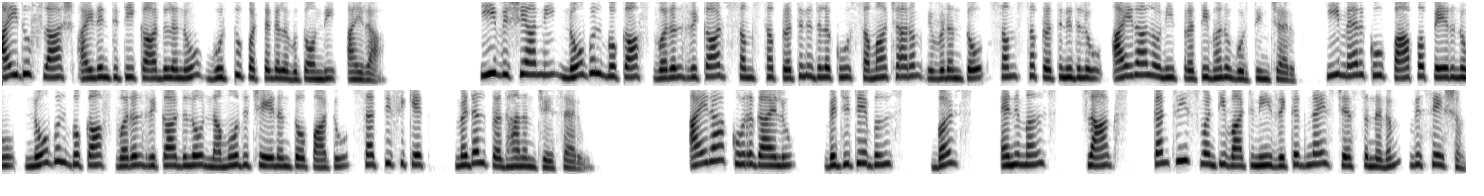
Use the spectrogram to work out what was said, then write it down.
ఐదు ఫ్లాష్ ఐడెంటిటీ కార్డులను గుర్తుపట్టగలుగుతోంది ఐరా. ఈ విషయాన్ని Nobel book of world records సంస్థ ప్రతినిధులకు సమాచారం ఇవ్వడంతో సంస్థ ప్రతినిధులు ఐరాలోని ప్రతిభను గుర్తించారు. ఈ మేరకు పాప పేరును నోబెల్ బుక్ ఆఫ్ వరల్డ్ రికార్డులో నమోదు చేయడంతో పాటు సర్టిఫికేట్ మెడల్ ప్రదానం చేశారు. ఐరా కూరగాయలు vegetables birds animals flags countries వంటి వాటిని రికగ్నైజ్ చేస్తుండడం విశేషం.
